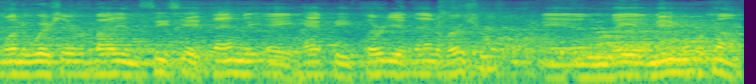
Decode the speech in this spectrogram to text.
I want to wish everybody in the CCA family a happy 30th anniversary, and may many more come.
